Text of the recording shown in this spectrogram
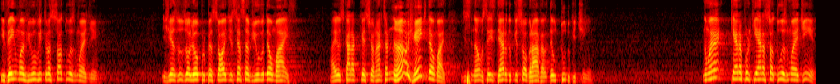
e veio uma viúva e trouxe só duas moedinhas. E Jesus olhou para o pessoal e disse: Essa viúva deu mais. Aí os caras questionaram, disseram: Não, a gente deu mais. Disse: Não, vocês deram do que sobrava, ela deu tudo que tinha. Não é que era porque era só duas moedinhas.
